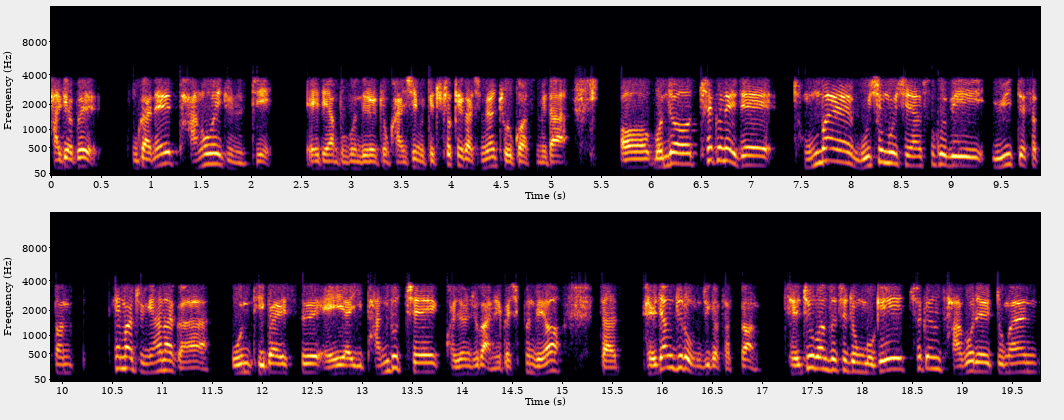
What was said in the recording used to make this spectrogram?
가격을 구간을 방어해 주는지에 대한 부분들을 좀 관심 있게 추적해 가시면 좋을 것 같습니다. 어, 먼저 최근에 이제 정말 무시무시한 수급이 유입됐었던 테마 중에 하나가 on device AI 반도체 관련주가 아닐까 싶은데요. 자, 대장주로 움직였었던 제주 반도체 종목이 최근 4거래일 동안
